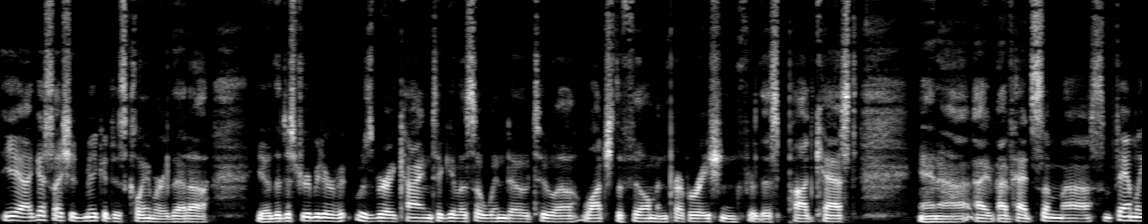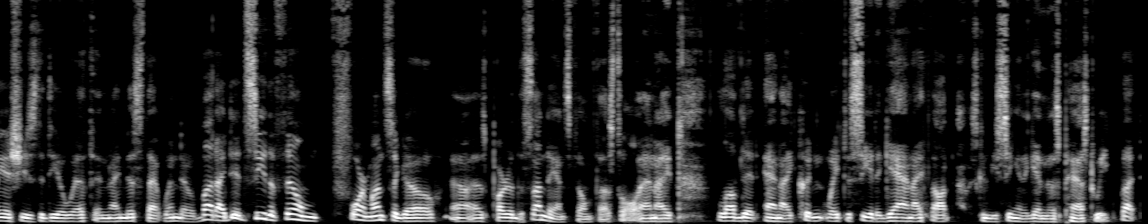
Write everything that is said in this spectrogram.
Yeah, I guess I should make a disclaimer that, uh, you know, the distributor was very kind to give us a window to uh, watch the film in preparation for this podcast. And uh, I've, I've had some uh, some family issues to deal with, and I missed that window. But I did see the film four months ago uh, as part of the Sundance Film Festival, and I loved it, and I couldn't wait to see it again. I thought I was going to be seeing it again this past week, but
